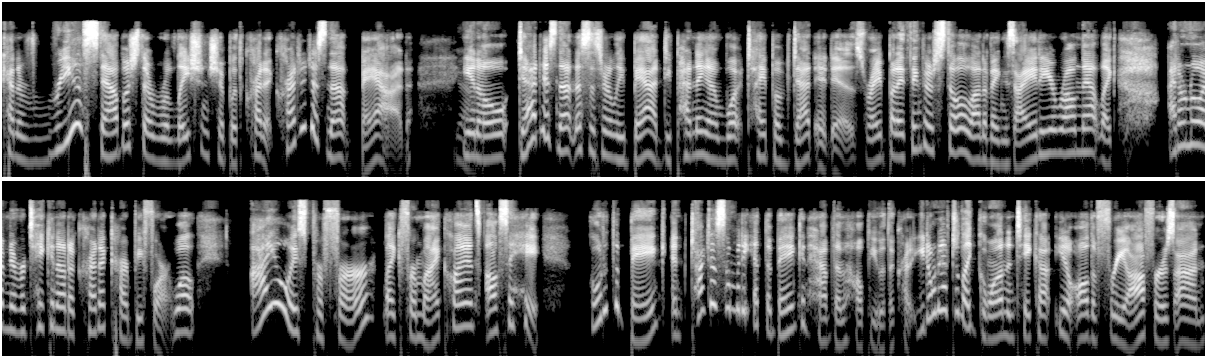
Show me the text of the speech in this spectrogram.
kind of reestablish their relationship with credit. Credit is not bad. Yeah. You know, debt is not necessarily bad depending on what type of debt it is, right? But I think there's still a lot of anxiety around that. Like, I don't know, I've never taken out a credit card before. Well, I always prefer, like for my clients, I'll say, hey, go to the bank and talk to somebody at the bank and have them help you with a credit. You don't have to like go on and take out, you know, all the free offers on,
